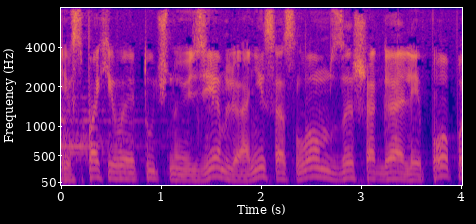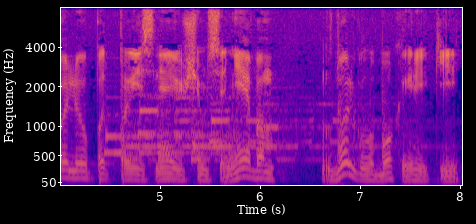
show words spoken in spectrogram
И, вспахивая тучную землю, они со слом зашагали по полю под проясняющимся небом вдоль глубокой реки.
